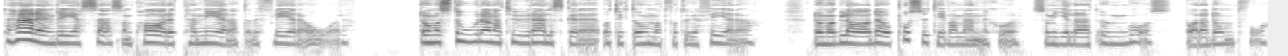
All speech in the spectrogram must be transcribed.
Det här är en resa som paret planerat över flera år. De var stora naturälskare och tyckte om att fotografera. De var glada och positiva människor som gillar att umgås, bara de två.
